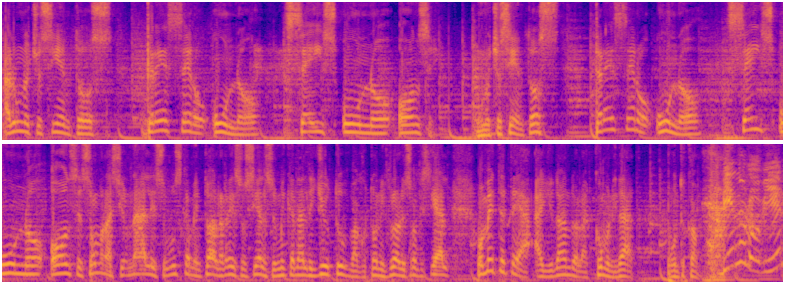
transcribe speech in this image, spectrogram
al 1-800-301-6111. 1-800-301-6111. Somos nacionales o búscame en todas las redes sociales en mi canal de YouTube bajo Tony Flores Oficial o métete a ayudando a la comunidad.com. Viéndolo bien,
